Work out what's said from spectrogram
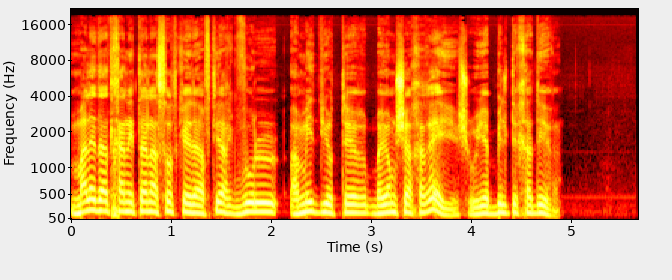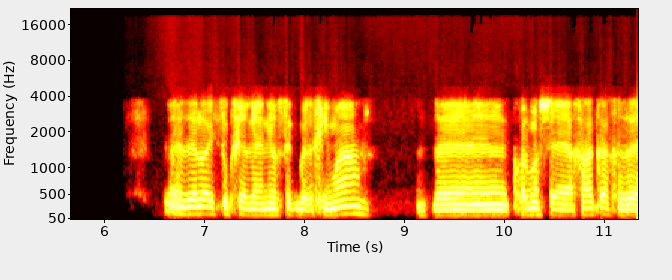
מה לדעתך ניתן לעשות כדי להבטיח גבול עמיד יותר ביום שאחרי, שהוא יהיה בלתי חדיר? זה לא העיסוק שלי, אני עוסק בלחימה, וכל מה שאחר כך זה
